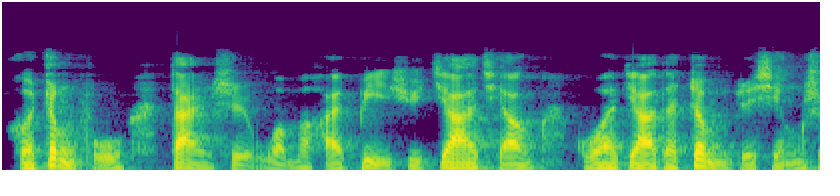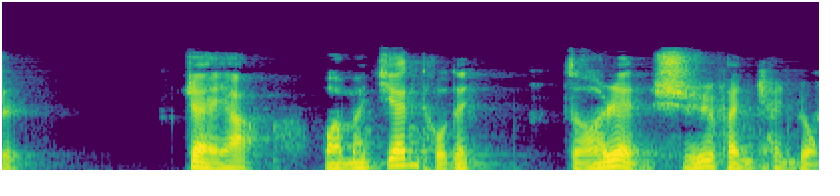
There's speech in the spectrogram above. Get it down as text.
和政府，但是我们还必须加强国家的政治形势，这样我们肩头的责任十分沉重。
